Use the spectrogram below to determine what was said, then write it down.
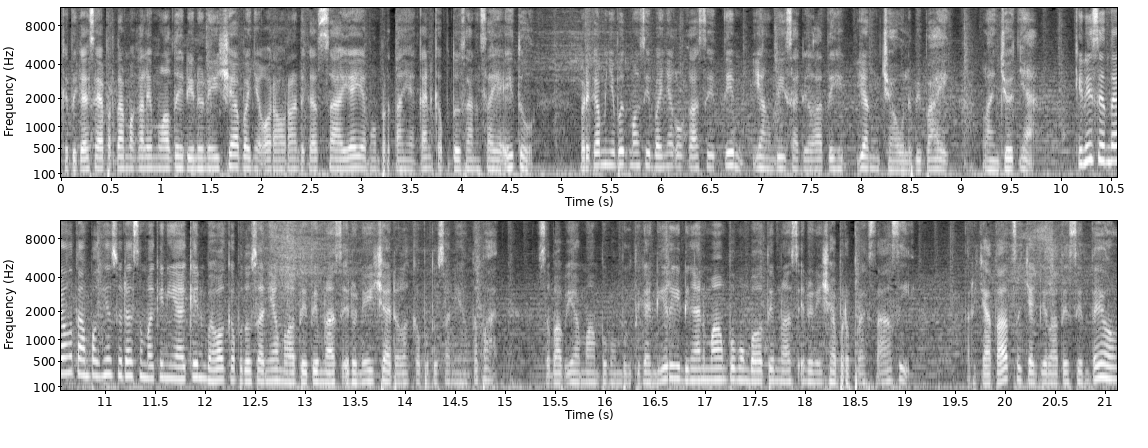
ketika saya pertama kali melatih di Indonesia, banyak orang-orang dekat saya yang mempertanyakan keputusan saya itu. Mereka menyebut masih banyak lokasi tim yang bisa dilatih yang jauh lebih baik. Lanjutnya, kini Sinteyong tampaknya sudah semakin yakin bahwa keputusannya melatih timnas Indonesia adalah keputusan yang tepat, sebab ia mampu membuktikan diri dengan mampu membawa timnas Indonesia berprestasi. Tercatat sejak dilatih Sinteyong,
